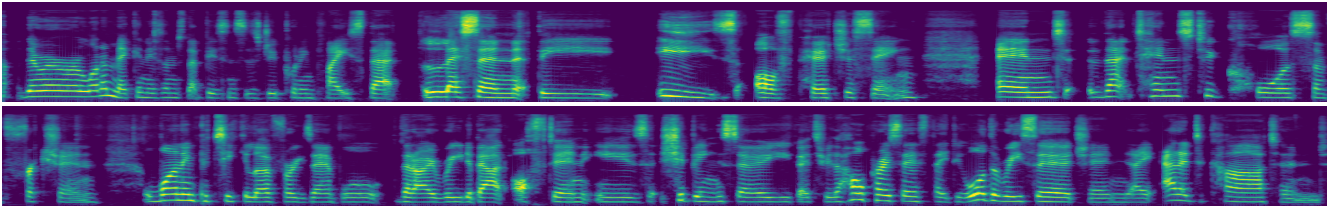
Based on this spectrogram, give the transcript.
there are a lot of mechanisms that businesses do put in place that lessen the ease of purchasing. And that tends to cause some friction. One in particular, for example, that I read about often is shipping. So you go through the whole process, they do all the research and they add it to cart and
